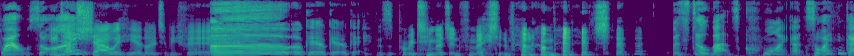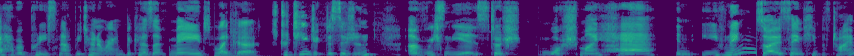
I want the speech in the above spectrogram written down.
Wow. So He I. does shower here, though. To be fair, Oh, okay, okay, okay. this is probably too much information about our manager. But still, that's quite. Uh, so I think I have a pretty snappy turnaround because I've made like a strategic decision of recent years to sh- wash my hair in the evening, so I would save a heap of time.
